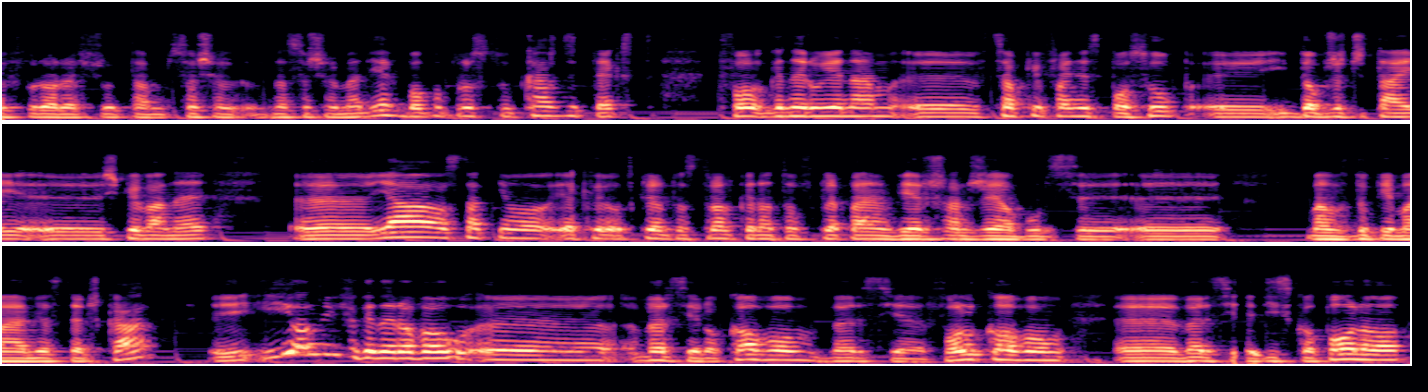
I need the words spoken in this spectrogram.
e, furorę wśród tam social, na social mediach, bo po prostu każdy tekst generuje nam e, w całkiem fajny sposób i dobrze czytaj, śpiewane. Ja ostatnio, jak odkryłem tę stronkę, no to wklepałem wiersz Andrzeja Bursy Mam w dupie małe miasteczka i, on mi wygenerował e, wersję rockową, wersję folkową, e, wersję disco polo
